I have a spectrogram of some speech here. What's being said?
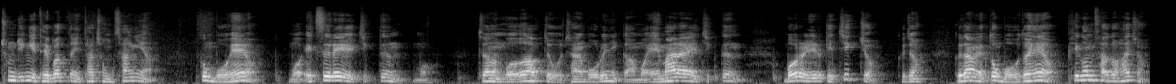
청진기 대봤더니 다 정상이야. 그럼 뭐해요? 뭐 엑스레이를 찍든 뭐 저는 뭐 의학적으로 잘 모르니까 뭐 MRI를 찍든 뭐를 이렇게 찍죠. 그죠? 그 다음에 또 뭐도 해요. 피 검사도 하죠.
